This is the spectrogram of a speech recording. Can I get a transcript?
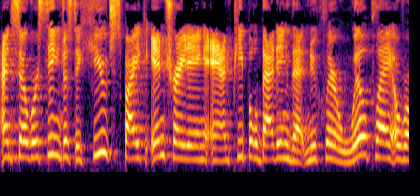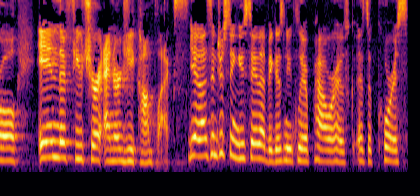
And so we're seeing just a huge spike in trading and people betting that nuclear will play a role in the future energy complex. Yeah, that's interesting you say that because nuclear power has, has of course,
